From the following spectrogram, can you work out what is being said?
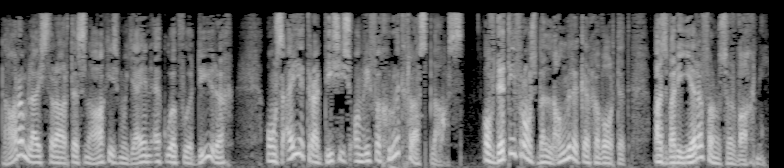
Daarom luisteraar tussen hakies moet jy en ek ook voortdurend ons eie tradisies onder die vergrootglas plaas. Of dit nie vir ons belangriker geword het as wat die Here van ons verwag nie.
